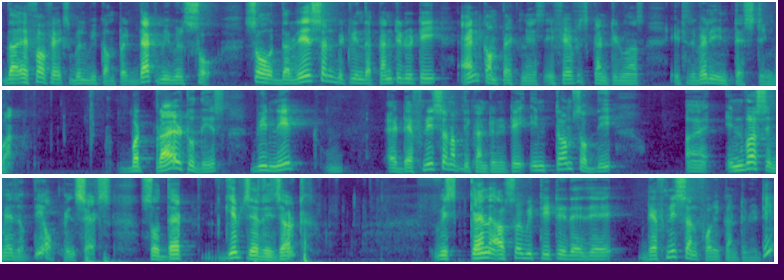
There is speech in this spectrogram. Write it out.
the f of x will be compact that we will show. So, the relation between the continuity and compactness if f is continuous it is a very interesting one but prior to this we need a definition of the continuity in terms of the uh, inverse image of the open sets. So, that gives a result which can also be treated as a definition for a continuity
